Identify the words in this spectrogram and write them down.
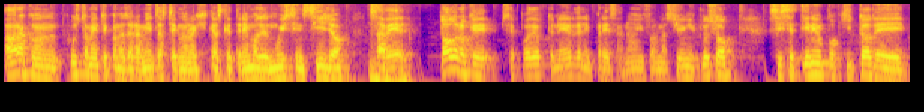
Ahora con justamente con las herramientas tecnológicas que tenemos es muy sencillo saber todo lo que se puede obtener de la empresa, ¿no? Información, incluso si se tiene un poquito de,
